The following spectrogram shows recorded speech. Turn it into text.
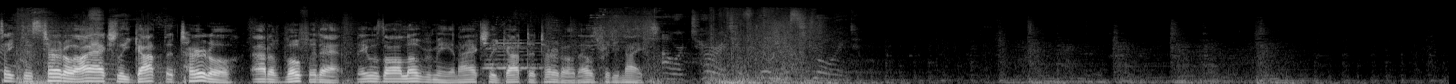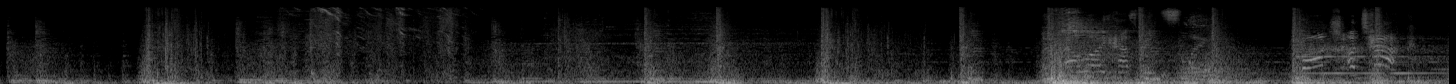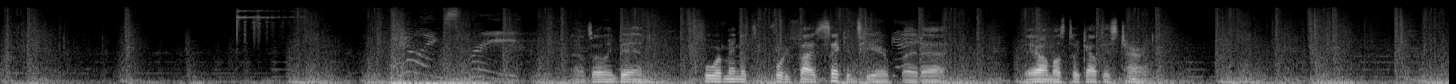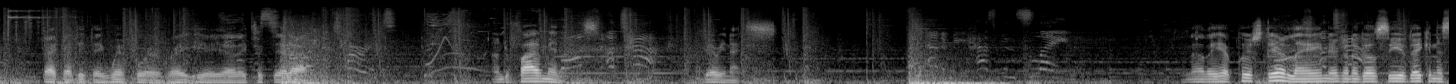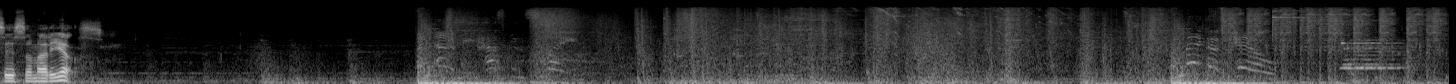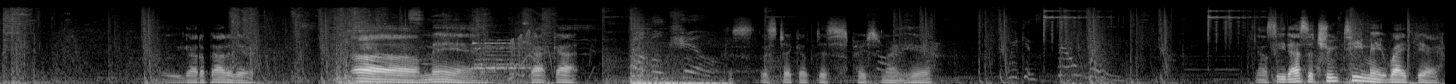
take this turtle. I actually got the turtle out of both of that. They was all over me and I actually got the turtle. That was pretty nice. It's only been four minutes and 45 seconds here, but uh, they almost took out this turn. In fact, I think they went for it right here. Yeah, they took that out. Under five minutes. Very nice. Now they have pushed their lane. They're going to go see if they can assist somebody else. Up out of there. Oh, man. Got, got. Let's, let's check out this person right here. Now, see, that's a true teammate right there.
